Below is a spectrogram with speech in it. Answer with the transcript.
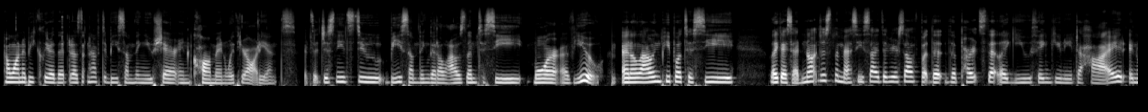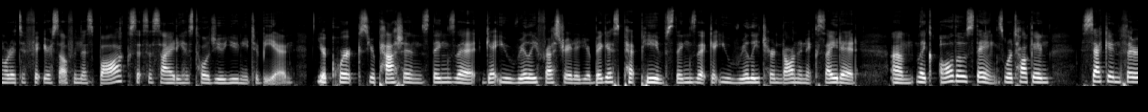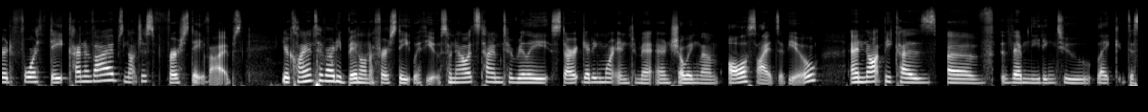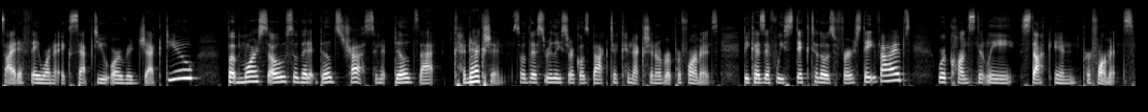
I want to be clear that it doesn't have to be something you share in common with your audience. It just needs to be something that allows them to see more of you and allowing people to see like I said, not just the messy sides of yourself, but the the parts that like you think you need to hide in order to fit yourself in this box that society has told you you need to be in. Your quirks, your passions, things that get you really frustrated, your biggest pet peeves, things that get you really turned on and excited. Um, like all those things. We're talking second, third, fourth date kind of vibes, not just first date vibes. Your clients have already been on a first date with you. So now it's time to really start getting more intimate and showing them all sides of you. And not because of them needing to like decide if they want to accept you or reject you, but more so so that it builds trust and it builds that connection. So this really circles back to connection over performance because if we stick to those first date vibes, we're constantly stuck in performance.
